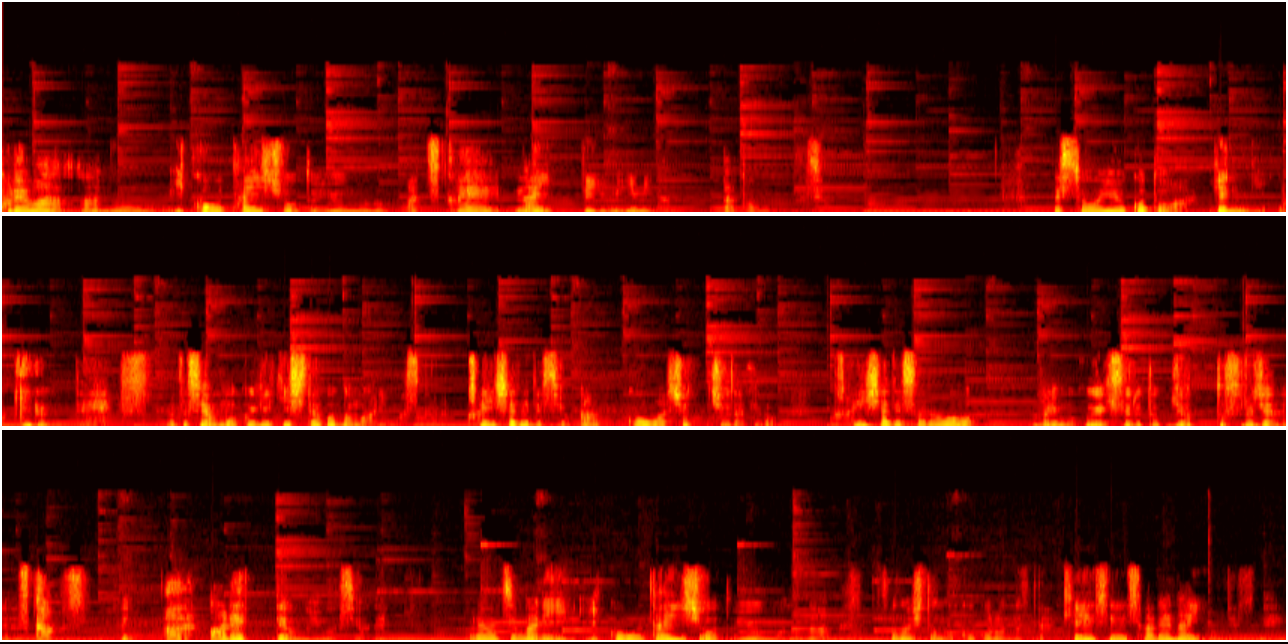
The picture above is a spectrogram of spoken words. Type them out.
これは、あの、移行対象というものを扱えないっていう意味なんだと思うんですよ。でそういうことは現に起きるんで、私は目撃したこともありますから、会社でですよ、学校はしょっちゅうだけど、会社でそれをやっぱり目撃するとギョッとするじゃないですか。ああれって思いますよね。これはつまり移行対象というものがその人の心の中では形成されないんですね。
